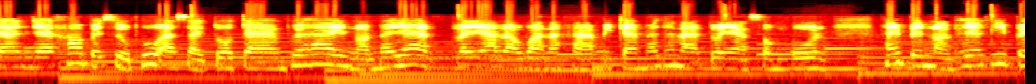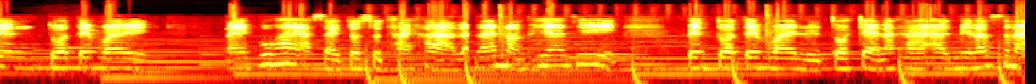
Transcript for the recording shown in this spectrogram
การย้ายเข้าไปสู่ผู้อาศัยตัวกลาง เพื่อให้หนอนพยาธิระยะละวันนะคะ มีการพัฒนาตัวอย่างสมบูรณ์ ให้เป็นหนอนพยาธิที่เป็นตัวเต็มวัยในผู้ให้อาศัยตัวสุดท้ายค่ะ และและหนอนพยาธิที่เป็นตัวเต็มวัยหรือตัวแก่นะคะ อาจมีลักษณะ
